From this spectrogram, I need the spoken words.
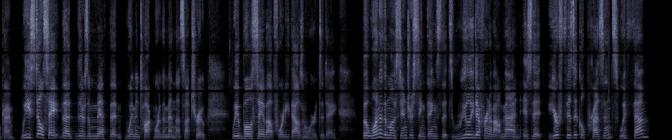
Okay. We still say that there's a myth that women talk more than men. That's not true. We both say about 40,000 words a day. But one of the most interesting things that's really different about men is that your physical presence with them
